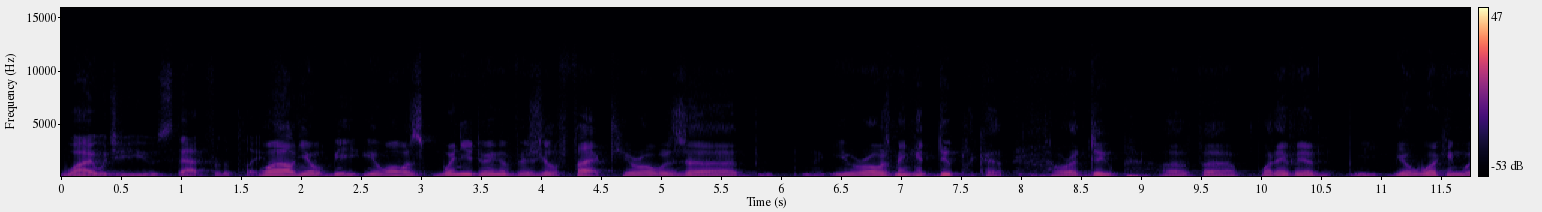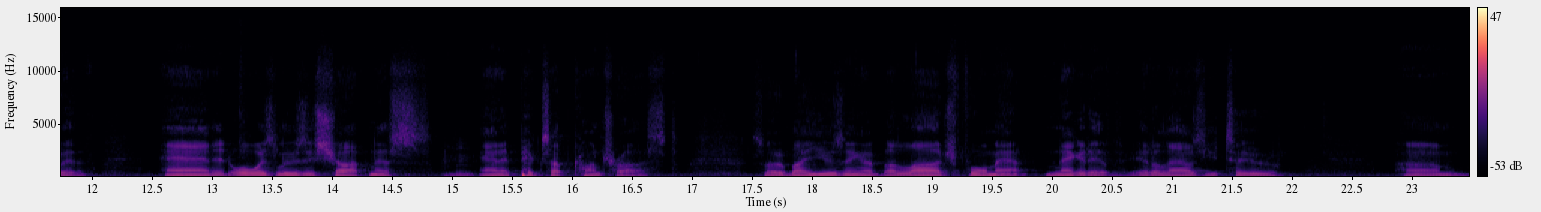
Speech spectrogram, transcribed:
Why would you use that for the plate? Well, you you always when you're doing a visual effect, you're always uh, you're always making a duplicate or a dupe of uh, whatever you're working with, and it always loses sharpness mm-hmm. and it picks up contrast. So by using a, a large format negative, it allows you to um,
